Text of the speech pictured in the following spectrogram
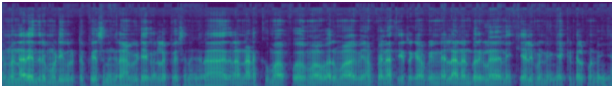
என்ன நரேந்திர மோடி இவர்கிட்ட பேசணுங்கிறான் வீடியோ காலில் பேசணுங்கிறான் இதெல்லாம் நடக்குமா போகுமா வருமா ஏன் பெணாத்திக்கிட்டு இருக்கேன் அப்படின்னு எல்லா நண்பர்களும் என்னை கேலி பண்ணுவீங்க கிண்டல் பண்ணுவீங்க.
